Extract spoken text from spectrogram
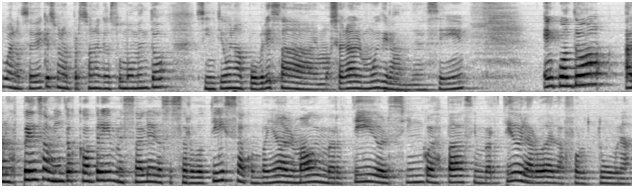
bueno, se ve que es una persona que en su momento sintió una pobreza emocional muy grande, ¿sí? En cuanto a los pensamientos Capri me sale la sacerdotisa acompañado del mago invertido, el 5 de espadas invertido y la rueda de la fortuna.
